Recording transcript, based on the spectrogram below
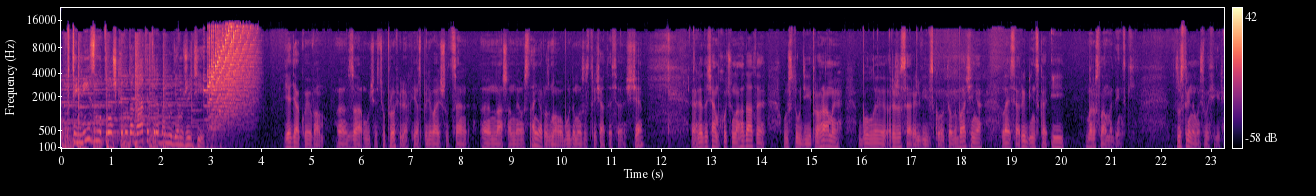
оптимізму трошки додавати треба людям в житті. Я дякую вам е, за участь у профілях. Я сподіваюся, що це наша не остання розмова. Будемо зустрічатися ще. Е, Глядачам хочу нагадати, у студії програми були режисери львівського телебачення Леся Рибінська і Мирослав Мединський. Зустрінемось в ефірі.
